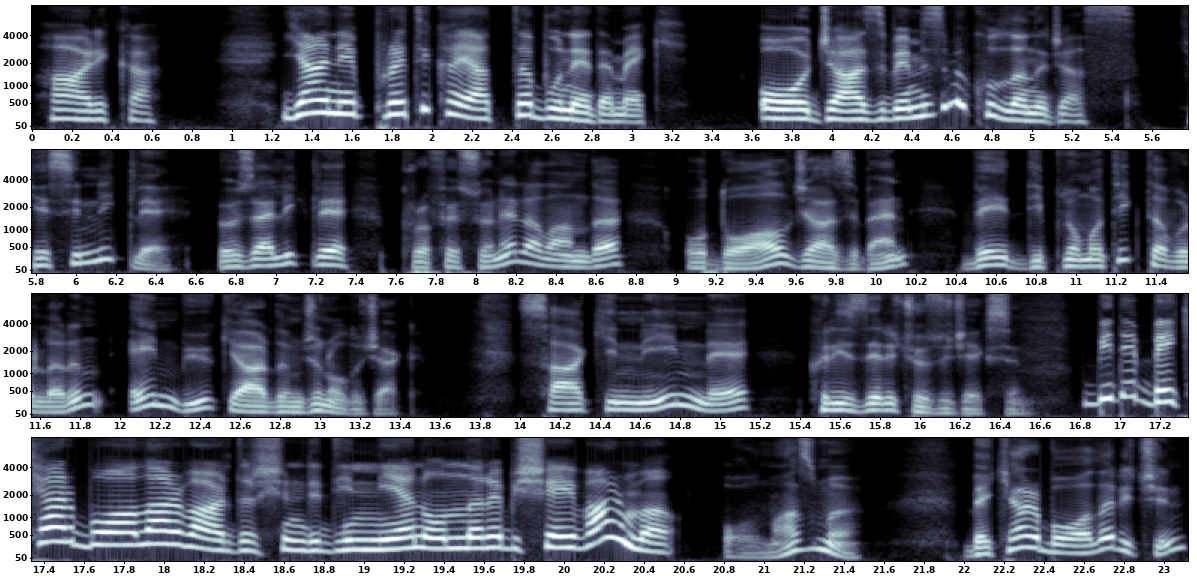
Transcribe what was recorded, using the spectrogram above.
Harika. Yani pratik hayatta bu ne demek? O cazibemizi mi kullanacağız? Kesinlikle. Özellikle profesyonel alanda o doğal caziben ve diplomatik tavırların en büyük yardımcın olacak. Sakinliğinle krizleri çözeceksin. Bir de bekar boğalar vardır şimdi dinleyen onlara bir şey var mı? Olmaz mı? Bekar boğalar için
